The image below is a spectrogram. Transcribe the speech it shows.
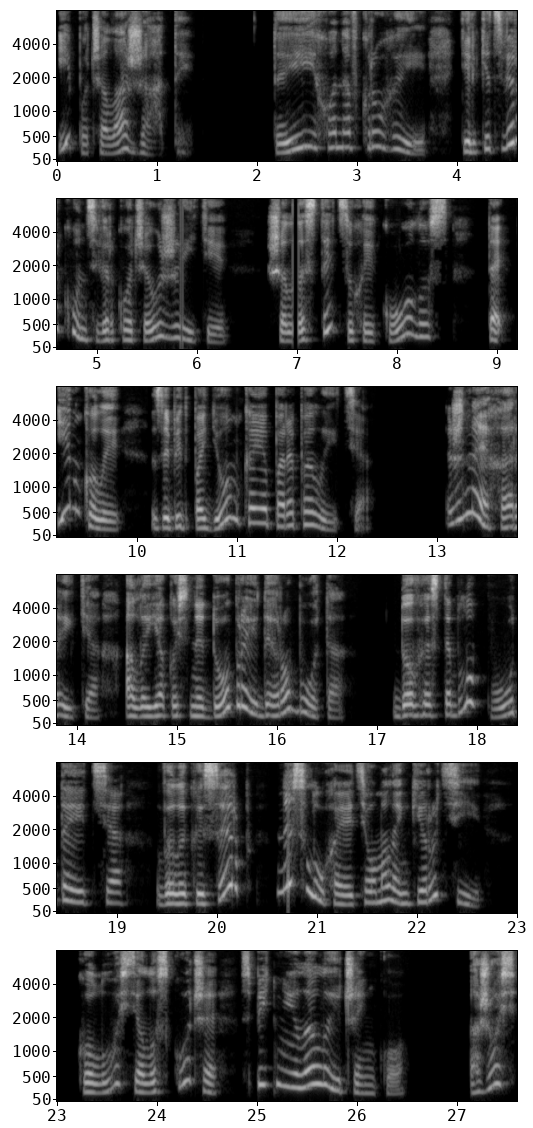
і почала жати. Тихо навкруги, тільки цвіркун цвіркоче у житі, шелестить сухий колос, та інколи запідпадьомкає перепелиця. Жне Харитя, але якось недобре йде робота. Довге стебло путається, великий серп не слухається у маленькій руці, колося лоскоче спітніле личенько. Аж ось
